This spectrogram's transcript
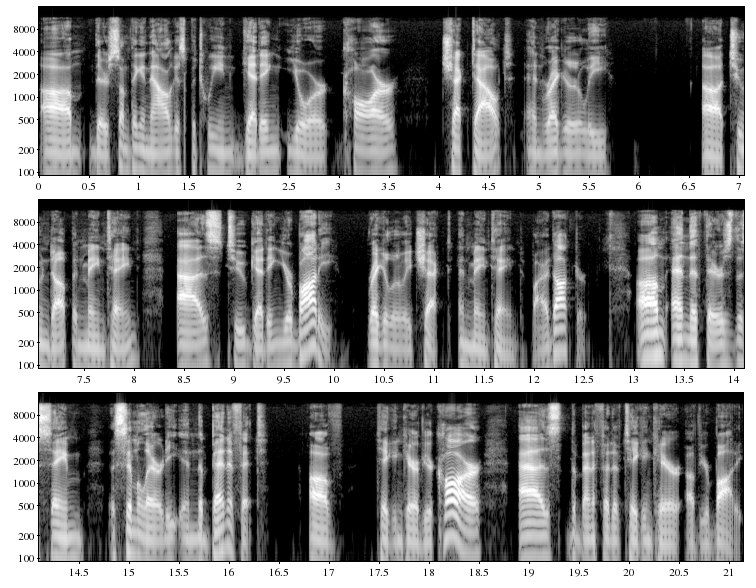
Um, there's something analogous between getting your car checked out and regularly uh, tuned up and maintained as to getting your body regularly checked and maintained by a doctor. Um, and that there's the same similarity in the benefit of taking care of your car as the benefit of taking care of your body.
